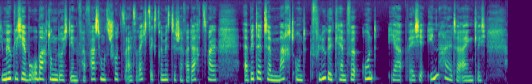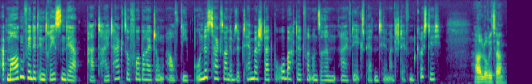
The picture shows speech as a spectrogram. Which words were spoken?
Die mögliche Beobachtung durch den Verfassungsschutz als rechtsextremistischer Verdachtsfall, erbitterte Macht- und Flügelkämpfe und ja, welche Inhalte eigentlich? Ab morgen findet in Dresden der Parteitag zur Vorbereitung auf die Bundestagswahl im September statt, beobachtet von unserem AfD-Experten Tillmann Steffen. Grüß dich. Hallo Rita.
